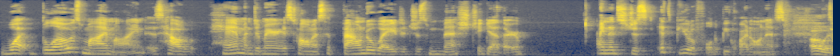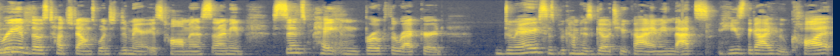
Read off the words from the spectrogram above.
What blows my mind is how him and Demaryius Thomas have found a way to just mesh together. And it's just it's beautiful to be quite honest. Oh, Three is. of those touchdowns went to Demaryius Thomas, and I mean, since Peyton broke the record, Demaryius has become his go-to guy. I mean, that's he's the guy who caught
